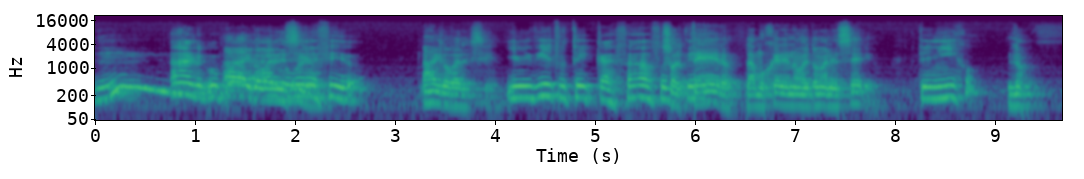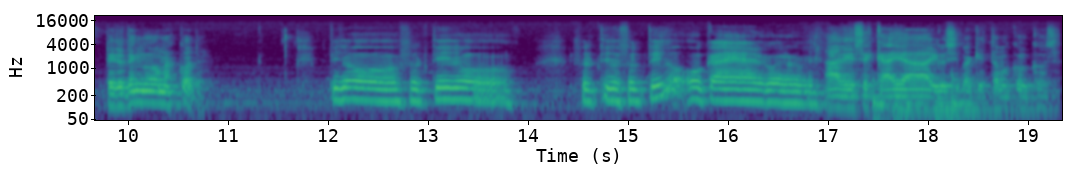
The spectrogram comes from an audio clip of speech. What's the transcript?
Mm, Algo, algo parecido. parecido. Algo parecido. Y hoy día tú estás casado, soltero. Soltero, las mujeres no me toman en serio. ¿Tenés hijos? No, pero tengo mascota. Pero soltero, soltero, soltero, o cae algo de repente. A veces cae algo, si para qué estamos con cosas.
